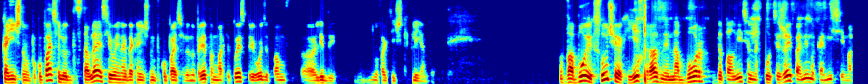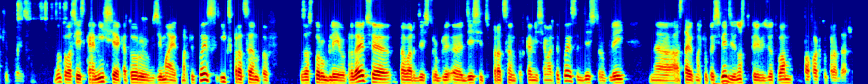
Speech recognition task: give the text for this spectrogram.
конечному покупателю, доставляете его иногда конечному покупателю, но при этом маркетплейс приводит вам а, лиды, ну, фактически клиентов в обоих случаях есть разный набор дополнительных платежей помимо комиссии маркетплейса. Ну, вот у вас есть комиссия, которую взимает маркетплейс, x процентов за 100 рублей вы продаете товар 10, рублей, 10 процентов комиссия маркетплейса, 10 рублей э, оставит маркетплейс себе, 90 переведет вам по факту продажи.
